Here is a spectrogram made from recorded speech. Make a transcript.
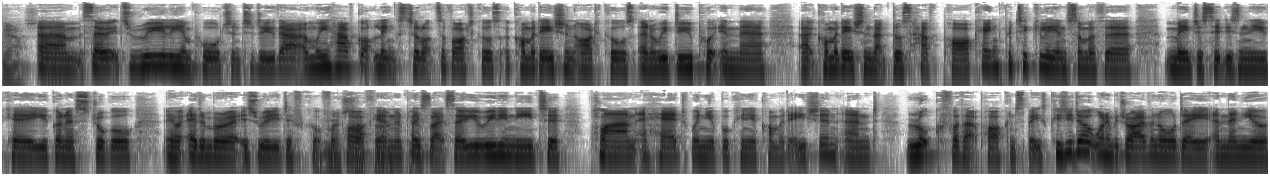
Yes. Um, so it's really important to do that. And we have got links to lots of articles, accommodation articles, and we do put in there accommodation that does have parking, particularly in some of the major cities in the UK. You're going to struggle. You know, Edinburgh is really difficult for Most parking and places like so. You really need to plan ahead when you're booking your accommodation and look for that parking space because you don't want to be driving all day and then you're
